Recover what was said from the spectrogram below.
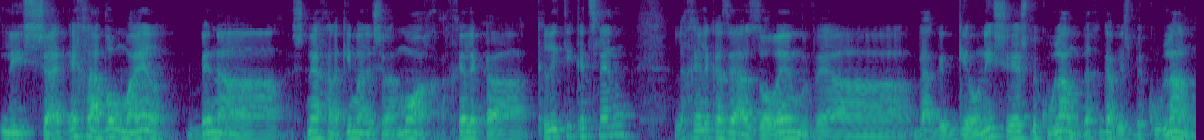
להיש... איך לעבור מהר בין שני החלקים האלה של המוח, החלק ה critic אצלנו, לחלק הזה הזורם וה... והגאוני שיש בכולנו. דרך אגב, יש בכולנו.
